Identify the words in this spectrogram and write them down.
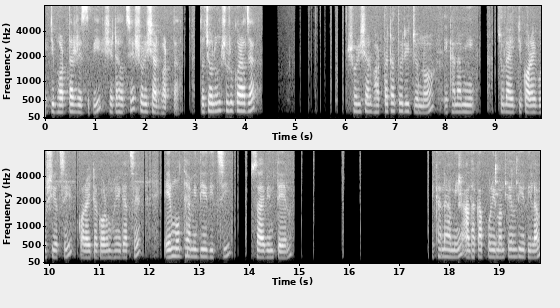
একটি ভর্তার রেসিপি, সেটা হচ্ছে সরিষার ভর্তা। তো চলুন শুরু করা যাক। সরিষার ভর্তাটা তৈরির জন্য এখানে আমি চুলায় একটি কড়াই বসিয়েছি, কড়াইটা গরম হয়ে গেছে। এর মধ্যে আমি দিয়ে দিচ্ছি সয়াবিন তেল। এখানে আমি আধা কাপ পরিমাণ তেল দিয়ে দিলাম।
